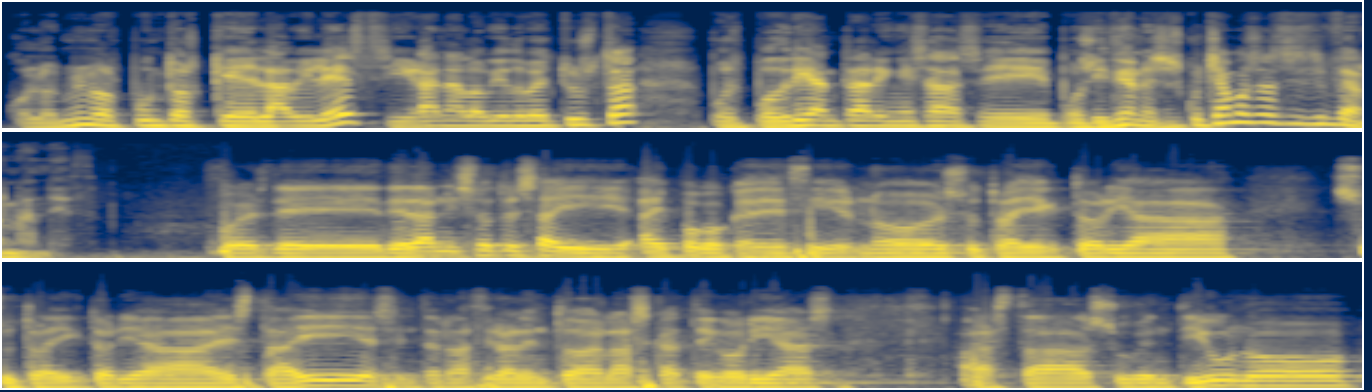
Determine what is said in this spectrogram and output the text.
Con los mismos puntos que el Avilés, si gana el Oviedo Vetusta, pues podría entrar en esas eh, posiciones. Escuchamos a Ceci Fernández. Pues de, de Dani Sotres hay, poco que decir, ¿no? Su trayectoria, su trayectoria está ahí, es internacional en todas las categorías hasta su 21,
